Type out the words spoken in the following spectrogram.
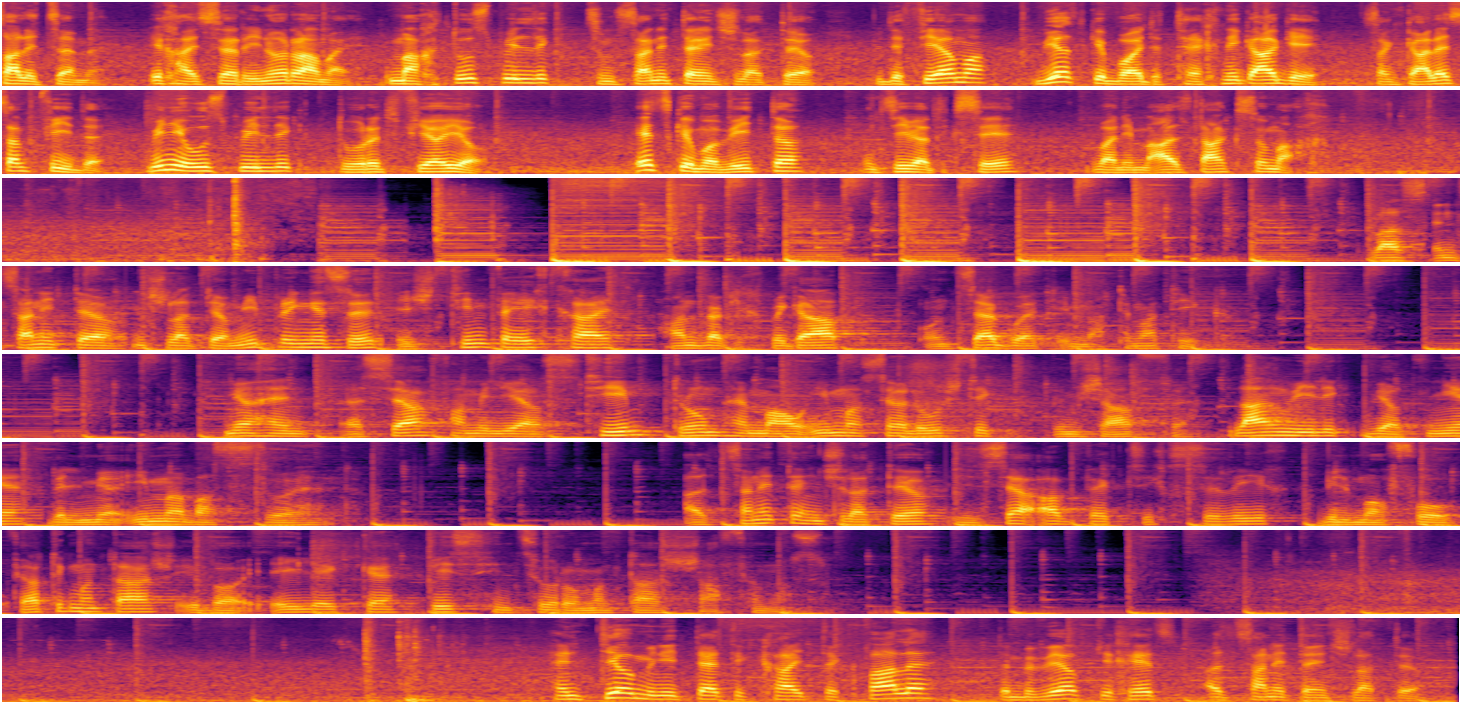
Salut zusammen, ich heiße Rino Ramay. Ich mache die Ausbildung zum Sanitärinstallateur bei der Firma Wirtgebäudetechnik AG St. Gallen St. Fide. Meine Ausbildung dauert vier Jahre. Jetzt gehen wir weiter und Sie werden sehen, was ich im Alltag so mache. Was ein Sanitärinstallateur mitbringen sollte, ist Teamfähigkeit, handwerklich begabt und sehr gut in Mathematik. Wir haben ein sehr familiäres Team, darum haben wir auch immer sehr lustig beim Arbeiten. Langweilig wird nie, weil wir immer was zu tun haben. Als Sanitärinstallateur ist es sehr abwechslungsreich, weil man von Fertigmontage über Einlegen bis hin zur Montage arbeiten muss. Haben dir meine Tätigkeiten gefallen, dann bewirb dich jetzt als Sanitärinstallateur.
